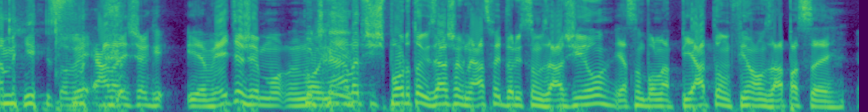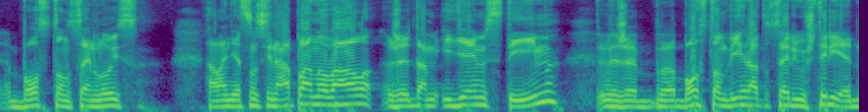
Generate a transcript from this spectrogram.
vie, ale však, viete, že môj najlepší športový zážitok na svete, ktorý som zažil, ja som bol na piatom finálnom zápase Boston-St. Louis. Ale ja som si naplánoval, že tam idem s tým, že Boston vyhrá tú sériu 4-1,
